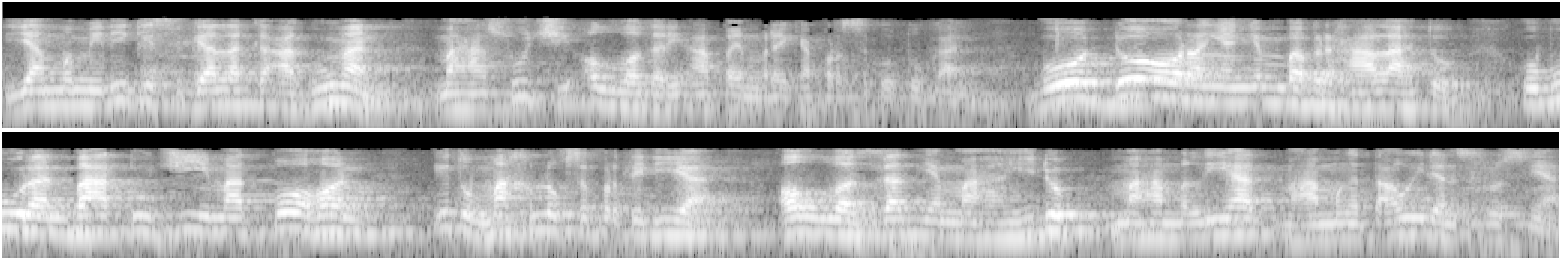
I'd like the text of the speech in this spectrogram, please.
yang memiliki segala keagungan, maha suci Allah dari apa yang mereka persekutukan. Bodoh orang yang nyembah berhala tuh, kuburan, batu, jimat, pohon, itu makhluk seperti dia. Allah zat yang maha hidup, maha melihat, maha mengetahui dan seterusnya.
